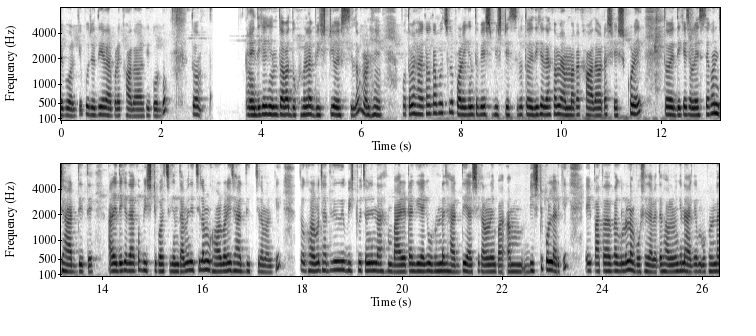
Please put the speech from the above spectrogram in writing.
দেবো আর কি, পুজো দিয়ে তারপরে খাওয়া দাওয়া আর কি করব। তো এইদিকে কিন্তু আবার দুপুরবেলা বৃষ্টিও এসেছিল। মানে প্রথমে হালকা হালকা পড়ছিল, পরে কিন্তু বেশ বৃষ্টি এসেছিল। তো এদিকে দেখো আমি আম্মাকে খাওয়া দাওয়াটা শেষ করেই তো এদিকে চলে এসেছি এখন ঝাড় দিতে। আর এদিকে দেখো বৃষ্টি পড়ছে কিন্তু। আমি দিচ্ছিলাম ঘর বাড়ি ঝাড় দিচ্ছিলাম আর কি। তো ঘরগুলো ঝাড় দিতে বৃষ্টি পড়ছে আমি না বাইরেটা গিয়ে আগে উঠোনটা ঝাড় দিয়ে আসি, কারণ এই বৃষ্টি পড়লে আর কি এই পাতা টাতাগুলো না বসে যাবে। তাই ভাবলাম কি না আগে উঠোনটা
